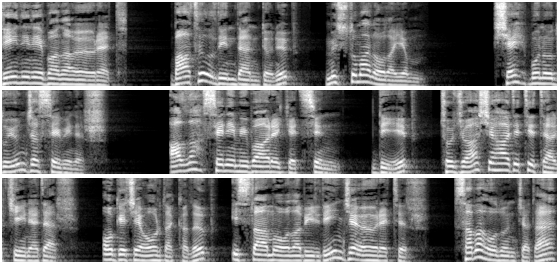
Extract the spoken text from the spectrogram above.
dinini bana öğret. Batıl dinden dönüp Müslüman olayım. Şeyh bunu duyunca sevinir. Allah seni mübarek etsin deyip çocuğa şehadeti telkin eder. O gece orada kalıp İslam'ı olabildiğince öğretir. Sabah olunca da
